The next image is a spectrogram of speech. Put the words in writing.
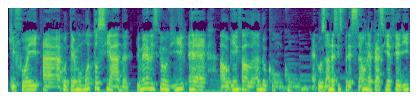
que foi a, o termo motociada. Primeira vez que eu ouvi é, alguém falando com, com usando essa expressão, né, para se referir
